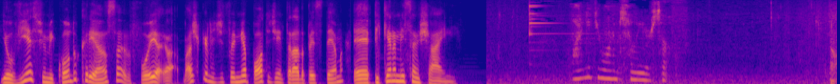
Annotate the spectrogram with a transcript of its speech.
E eu vi esse filme quando criança, foi, acho que ele foi minha porta de entrada pra esse tema, é Pequena Miss Sunshine. Why did you want to kill yourself? No,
